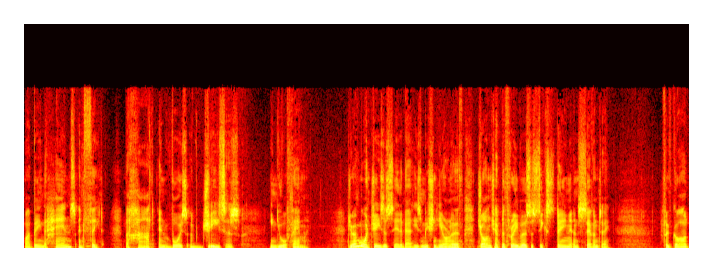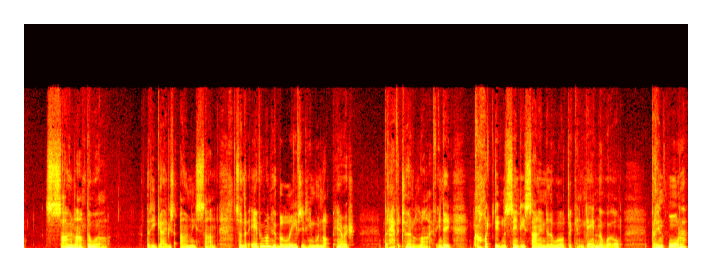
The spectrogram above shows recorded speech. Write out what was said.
by being the hands and feet, the heart and voice of Jesus in your family. Do you remember what Jesus said about his mission here on earth? John chapter 3, verses 16 and 17. For God so loved the world that he gave his only Son, so that everyone who believes in him would not perish, but have eternal life. Indeed, God didn't send his Son into the world to condemn the world, but in order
